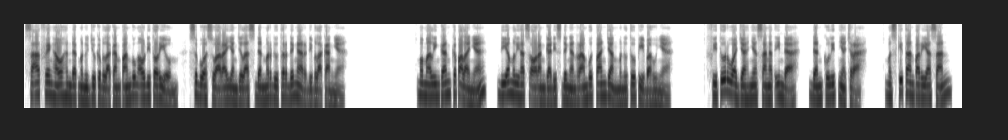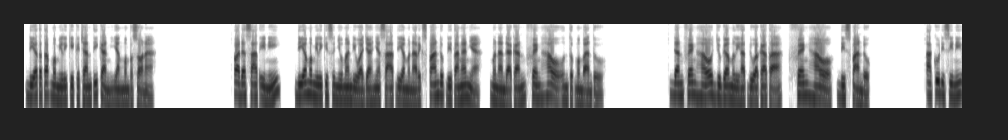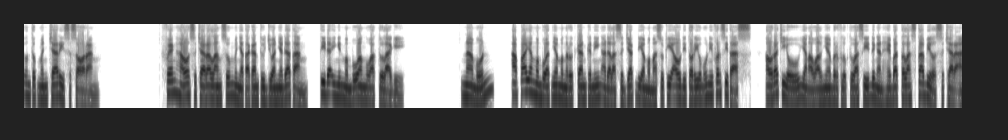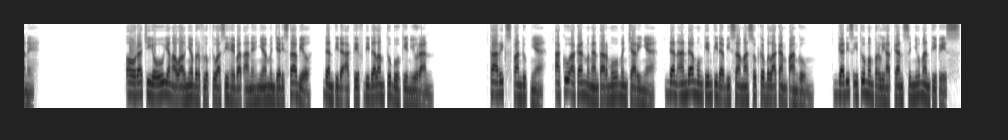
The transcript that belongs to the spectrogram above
Saat Feng Hao hendak menuju ke belakang panggung auditorium, sebuah suara yang jelas dan merdu terdengar di belakangnya. Memalingkan kepalanya, dia melihat seorang gadis dengan rambut panjang menutupi bahunya. Fitur wajahnya sangat indah, dan kulitnya cerah. Meski tanpa riasan, dia tetap memiliki kecantikan yang mempesona. Pada saat ini, dia memiliki senyuman di wajahnya saat dia menarik spanduk di tangannya, menandakan Feng Hao untuk membantu. Dan Feng Hao juga melihat dua kata, Feng Hao, di spanduk. Aku di sini untuk mencari seseorang. Feng Hao secara langsung menyatakan tujuannya datang, tidak ingin membuang waktu lagi. Namun, apa yang membuatnya mengerutkan kening adalah sejak dia memasuki auditorium universitas, aura Chiou yang awalnya berfluktuasi dengan hebat telah stabil secara aneh. Aura Qiu yang awalnya berfluktuasi hebat anehnya menjadi stabil, dan tidak aktif di dalam tubuh Qin Yuran. Tarik spanduknya. Aku akan mengantarmu mencarinya, dan Anda mungkin tidak bisa masuk ke belakang panggung. Gadis itu memperlihatkan senyuman tipis.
